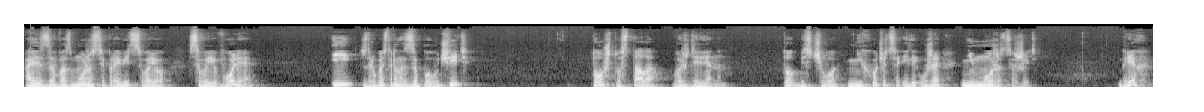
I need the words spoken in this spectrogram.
а из-за возможности проявить свое своеволие и, с другой стороны, заполучить то, что стало вожделенным, то, без чего не хочется или уже не может жить. Грех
